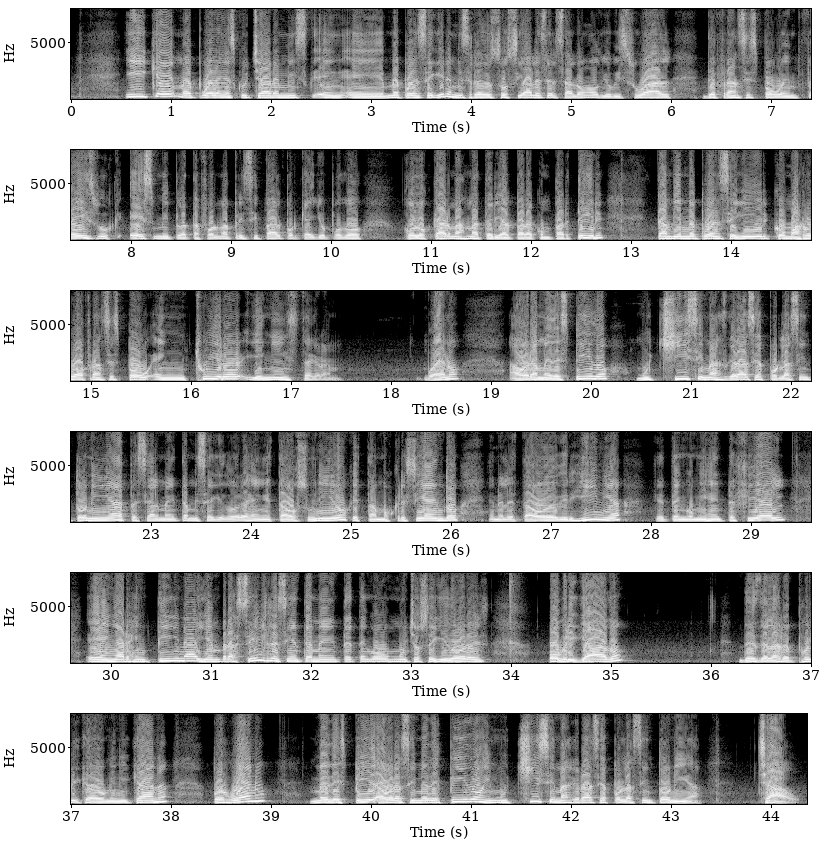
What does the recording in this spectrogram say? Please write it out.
y que me pueden escuchar en mis, eh, me pueden seguir en mis redes sociales. El Salón Audiovisual de Francis Poe en Facebook es mi plataforma principal porque ahí yo puedo colocar más material para compartir. También me pueden seguir como arroba Francis Poe en Twitter y en Instagram. Bueno, ahora me despido. Muchísimas gracias por la sintonía, especialmente a mis seguidores en Estados Unidos, que estamos creciendo, en el estado de Virginia, que tengo mi gente fiel, en Argentina y en Brasil recientemente tengo muchos seguidores. Obrigado desde la República Dominicana. Pues bueno, me despido, ahora sí me despido y muchísimas gracias por la sintonía. Chao.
